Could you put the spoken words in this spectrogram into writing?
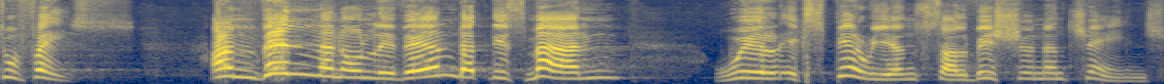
to face. And then and only then that this man will experience salvation and change.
